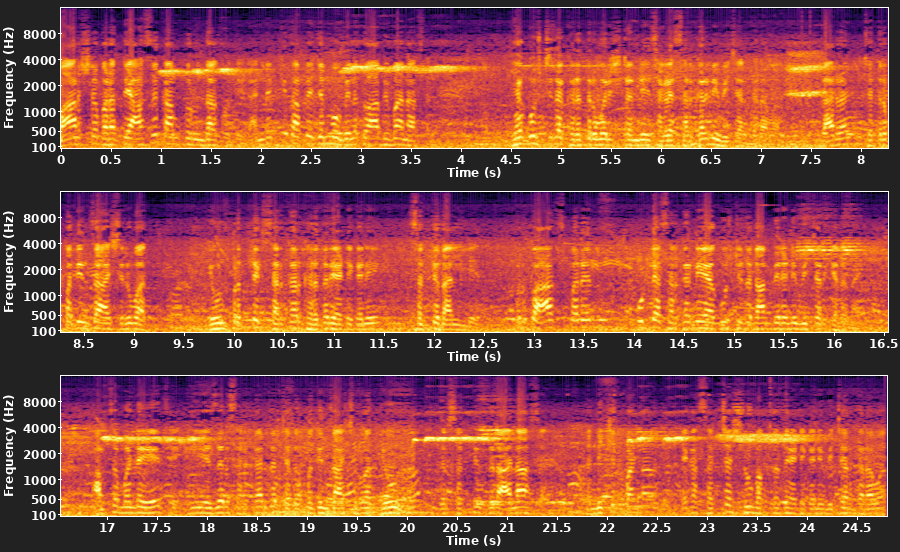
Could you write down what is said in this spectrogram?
महाराष्ट्रभरात ते असं काम करून दाखवतील. आणि नक्कीच आपल्या जन्मभूमीला तो अभिमान असेल. ह्या गोष्टीचा खरं तर वरिष्ठांनी सगळ्या सरकारने विचार करावा. कारण छत्रपतींचा आशीर्वाद घेऊन प्रत्येक सरकार खरं तर या ठिकाणी सत्तेत आलेली आहे. परंतु आजपर्यंत कुठल्या सरकारने या गोष्टीचा गांभीर्याने विचार केला नाही. आमचं म्हणणं हेच आहे की हे जर सरकार जर छत्रपतींचा आशीर्वाद घेऊन जर सत्तेत जर आला असेल तर निश्चितपणे एका सच्च्या शिवभक्ताचा या ठिकाणी विचार करावा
